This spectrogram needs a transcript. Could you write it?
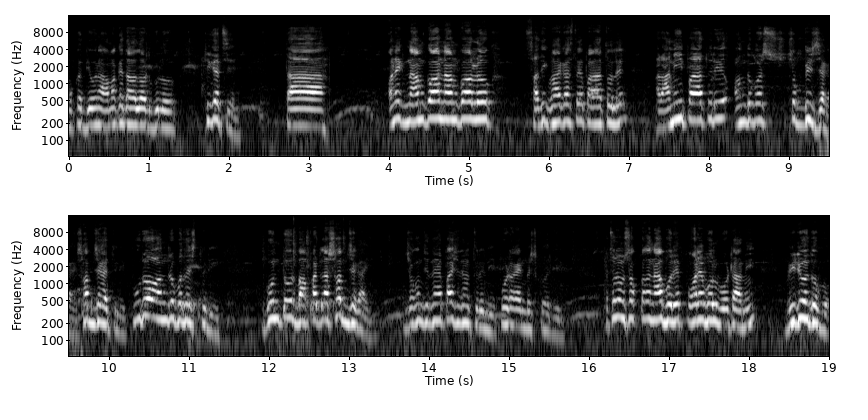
মুখে দিও না, আমাকে দাও লটগুলো। ঠিক আছে? তা অনেক নাম করা নাম করা লোক সাদিক ভাইয়ের কাছ থেকে পায়রা তোলে। আর আমি পাড়া তুলি অন্ধ্রপ্রদেশ চব্বিশ জায়গায়, সব জায়গায় তুলি। পুরো অন্ধ্রপ্রদেশ তুলি। গুন্টুর বাপাটলা সব জায়গায়। যখন যেখানে পাই সেখানে তুলে নিই, পুরো টাকা ইনভেস্ট করে দিই। চলুন সব কথা না বলে পরে বলব ওটা আমি। ভিডিও দেবো।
